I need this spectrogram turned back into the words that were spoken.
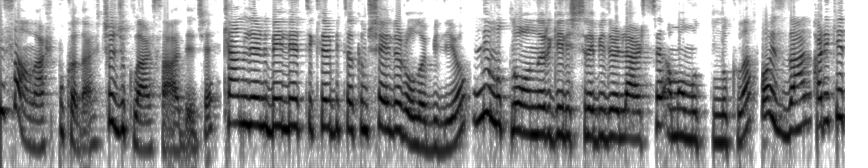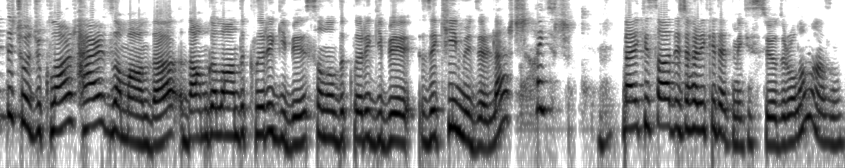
İnsanlar bu kadar. Çocuklar sadece. Kendilerini belli ettikleri bir takım şeyler olabiliyor. Ne mutlu onları geliştirebilirlerse ama mutlulukla. O yüzden hareketli çocuklar her zamanda damgalandıkları gibi, sanıldıkları gibi zeki midirler? Hayır. Belki sadece hareket etmek istiyordur olamaz mı?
